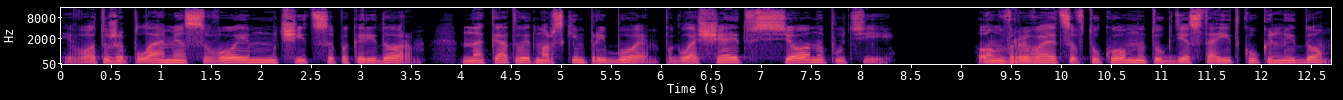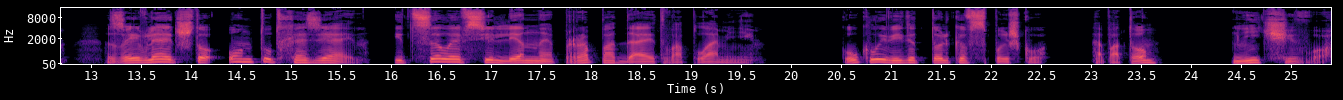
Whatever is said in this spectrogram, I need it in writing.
И вот уже пламя своим мчится по коридорам, накатывает морским прибоем, поглощает все на пути. Он врывается в ту комнату, где стоит кукольный дом, заявляет, что он тут хозяин, и целая вселенная пропадает во пламени. Куклы видят только вспышку, а потом — ничего.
